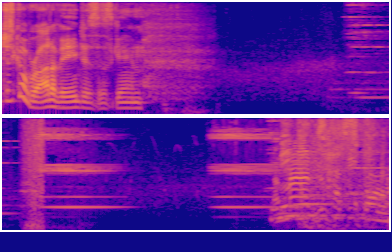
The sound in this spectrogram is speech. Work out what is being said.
just go Rod of Ages this game. Minions have spawned.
